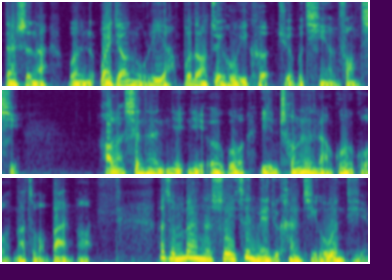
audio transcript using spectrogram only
但是呢，我外交努力啊，不到最后一刻绝不轻言放弃。好了，现在你你俄国已经承认了共和国，那怎么办啊？那怎么办呢？所以这里面就看几个问题。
